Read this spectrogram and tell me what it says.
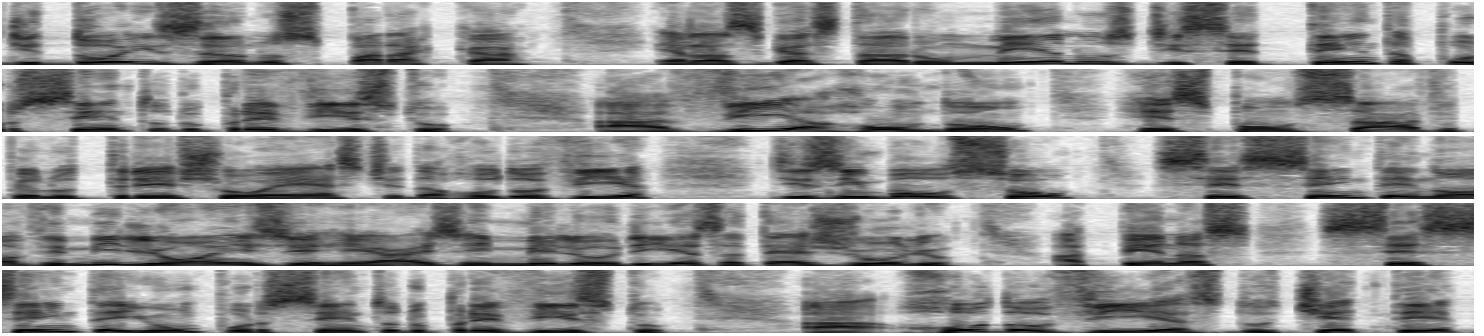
de dois anos para cá. Elas gastaram menos de 70% do previsto. A Via Rondon, responsável pelo trecho oeste da rodovia, desembolsou 69 milhões de reais em melhorias até julho, apenas 61% do previsto. A Rodovias do Tietê,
